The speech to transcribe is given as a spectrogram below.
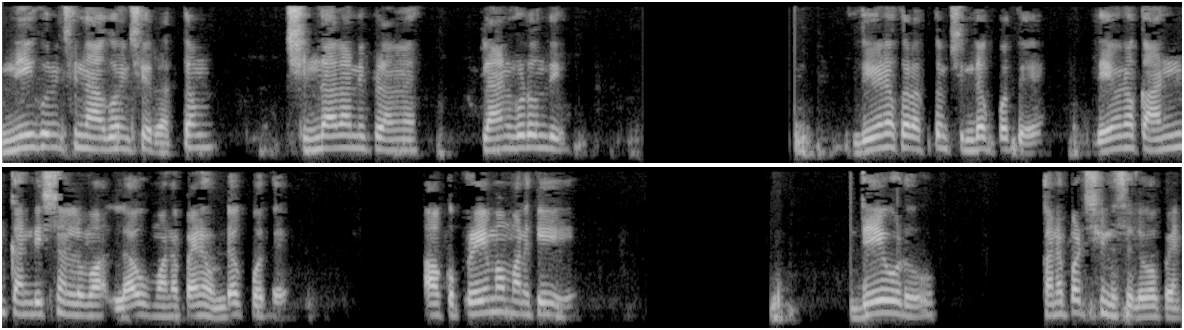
నీ గురించి నా గురించి రక్తం చిందాలని ప్లాన్ కూడా ఉంది. దేవుని యొక్క రక్తం చిందకపోతే దేవుని యొక్క అన్కండిషనల్ లవ్ మన పైన ఉండకపోతే ఆ ఒక ప్రేమ మనకి దేవుడు కనపరిచిండు సెలవు పైన.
